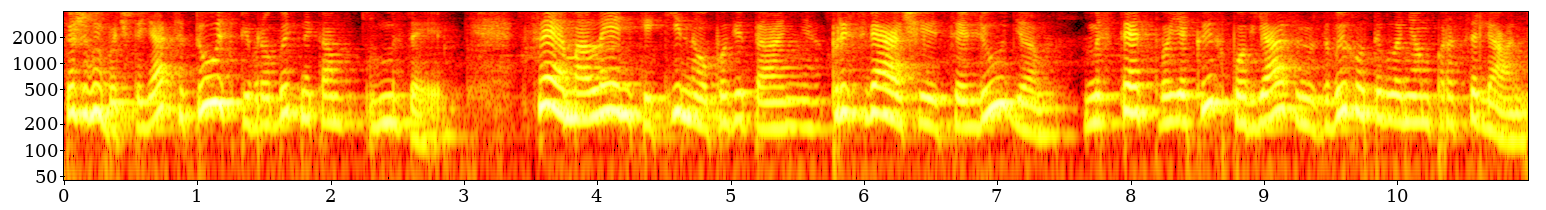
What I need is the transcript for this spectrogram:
Тож, вибачте, я цитую співробітника музею. Це маленьке кінооповідання присвячується людям, мистецтво яких пов'язане з виготовленням порцеляни.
